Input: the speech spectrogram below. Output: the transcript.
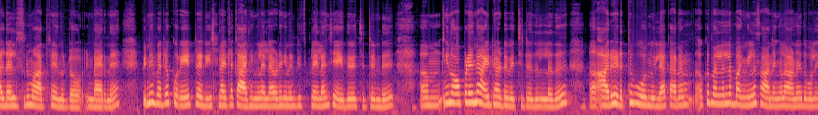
അഡൽസിന് മാത്രമായിരുന്നു കേട്ടോ ഉണ്ടായിരുന്നത് പിന്നെ ഇവരുടെ കുറേ ട്രഡീഷണൽ ആയിട്ടുള്ള കാര്യങ്ങളെല്ലാം ഇവിടെ ഇങ്ങനെ ഡിസ്പ്ലേ എല്ലാം ചെയ്ത് വെച്ചിട്ടുണ്ട്. ഇങ്ങനെ ഓപ്പൺ ആയിട്ടാണ് വെച്ചിട്ടുള്ളത്. ആരും എടുത്തു പോകുന്നില്ല. കാരണം ഒക്കെ നല്ല നല്ല ഭംഗിയുള്ള സാധനങ്ങളാണ്. ഇതുപോലെ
